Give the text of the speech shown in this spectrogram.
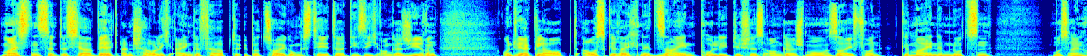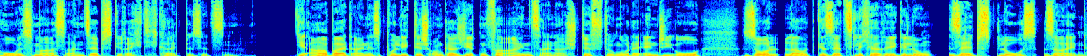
Meistens sind es ja weltanschaulich eingefärbte Überzeugungstäter, die sich engagieren, und wer glaubt, ausgerechnet sein politisches Engagement sei von gemeinem Nutzen, muss ein hohes Maß an Selbstgerechtigkeit besitzen. Die Arbeit eines politisch engagierten Vereins, einer Stiftung oder NGO soll laut gesetzlicher Regelung selbstlos sein,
